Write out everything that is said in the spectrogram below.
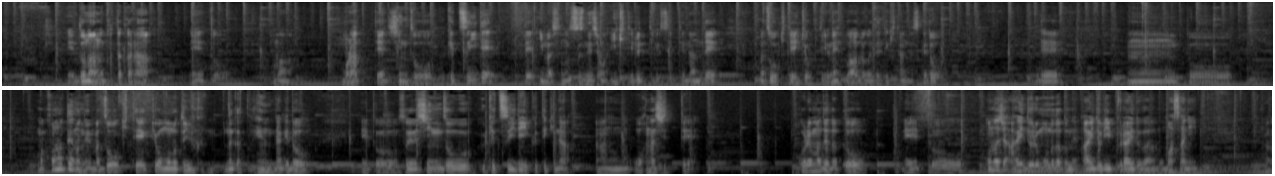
えドナーの方から、えーとまあ、もらって心臓を受け継いでで今その鈴音ちゃんは生きてるっていう設定なんで、まあ、臓器提供っていうねワードが出てきたんですけどでうんと、まあ、この手のね、まあ、臓器提供ものというかなんか変だけど、えーと、それで心臓を受け継いでいく的なあのお話ってこれまでだと,、えーと、同じアイドルものだとねアイドリープライドがもうまさに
